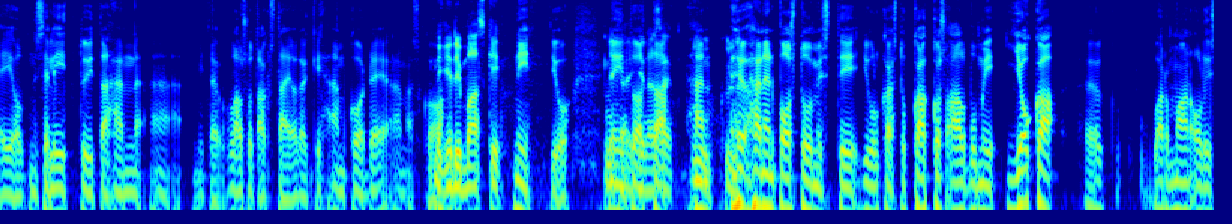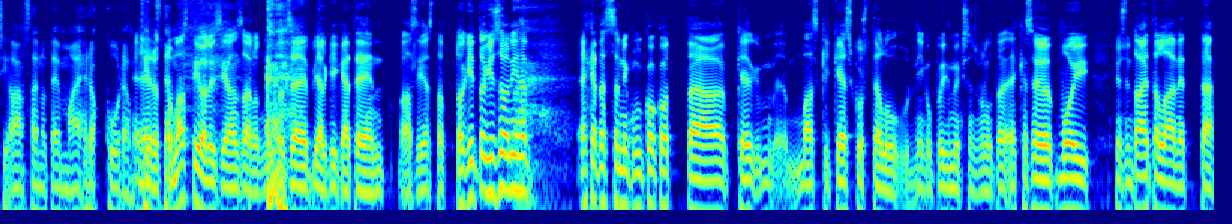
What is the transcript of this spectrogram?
ei ollut, niin se liittyi tähän, äh, miten lausutaanko tämä jotenkin, MKD, MSK? Mikedi Maski. Niin. Mikä Niin, tuota, hän, Juu, kyllä. hänen postuumisti julkaistu kakkosalbumi, joka ö, varmaan olisi ansainnut Emma ehdokkuuden. sit sitä- Ehdottomasti olisi ansainnut, mutta se jälkikäteen asiasta. Toki, toki se on ihan, ehkä tässä niin kuin koko tämä ke- maskikeskustelu niin kuin pyhimyksen suunnalta, ehkä se voi, jos nyt ajatellaan, että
